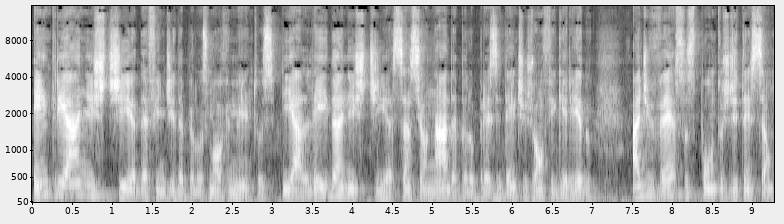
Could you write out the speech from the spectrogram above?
Entre a anistia defendida pelos movimentos e a lei da anistia sancionada pelo presidente João Figueiredo, há diversos pontos de tensão.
